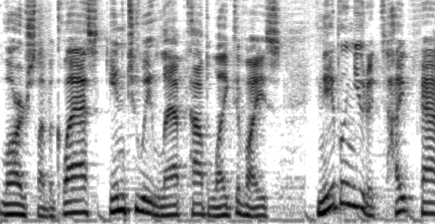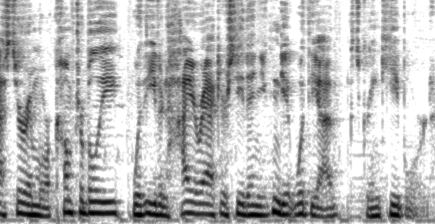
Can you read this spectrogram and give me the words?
large slab of glass into a laptop-like device, enabling you to type faster and more comfortably with even higher accuracy than you can get with the on-screen keyboard.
